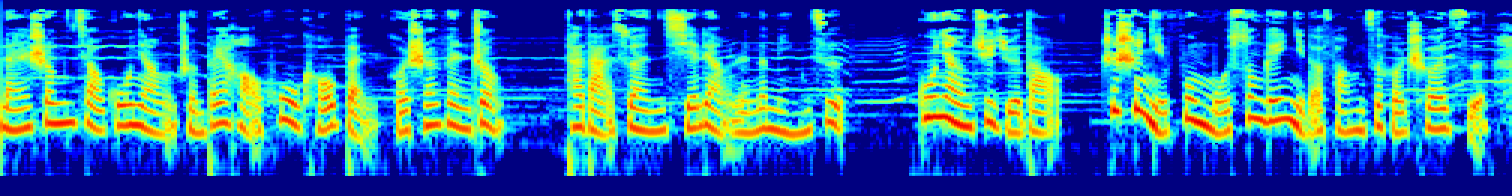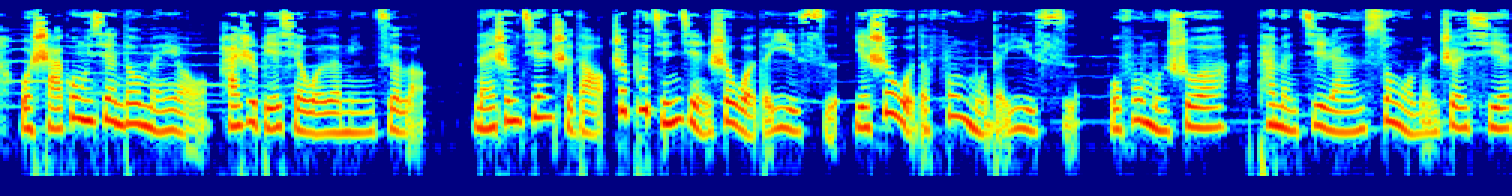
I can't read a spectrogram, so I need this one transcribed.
男生叫姑娘准备好户口本和身份证，他打算写两人的名字。姑娘拒绝道：“这是你父母送给你的房子和车子，我啥贡献都没有，还是别写我的名字了。”男生坚持道：“这不仅仅是我的意思，也是我的父母的意思。我父母说，他们既然送我们这些，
